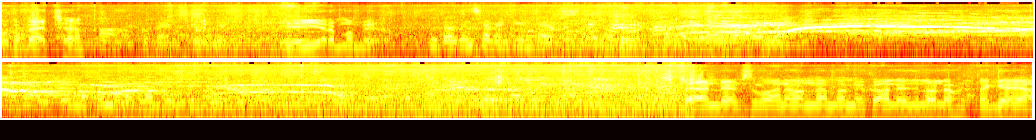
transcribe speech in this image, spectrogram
ఒక బ్యాచ్ ఒక బ్యాచ్ ఏ ఇయర్ అమ్మా మీరు? టూ థౌజండ్ సెవెంటీన్ బ్యాచ్ అది అయిపోయింది స్టాండర్డ్స్ బాగానే ఉన్నాయమ్మా. మీ కాలేజీలో లేకుంటే తగ్గాయా?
